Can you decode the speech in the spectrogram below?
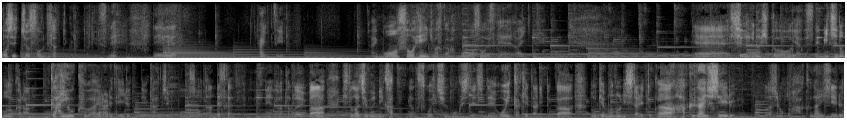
合失調症になってくるってわけですね。で、はい、次。はい、妄想編いきますか。妄想ですね。はい。えー、周囲の人やですね、未知のものから害を加えられているっていう感じる妄想なんですかねってですね、例えば、人が自分にかなんかすごい注目してですね、追いかけたりとか、のけ者にしたりとか、迫害している。私のこと迫害している。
